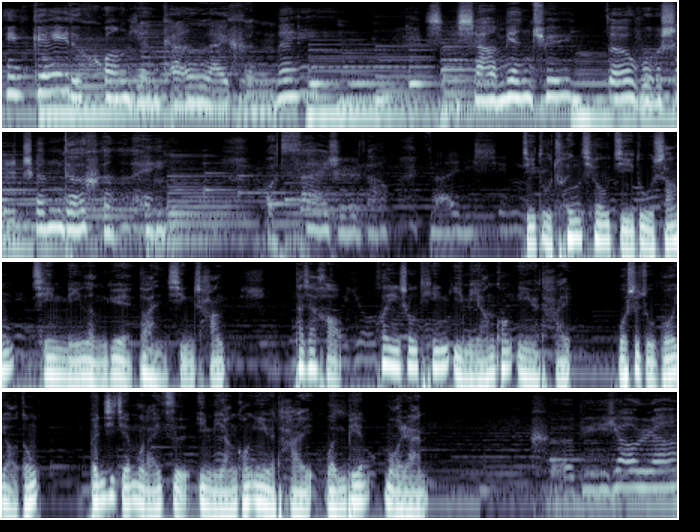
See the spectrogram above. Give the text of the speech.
你给的谎言看来很美，卸下面具的我是真的很累。我才知道，在你心里。几度春秋几度伤，清明冷月断心肠。大家好，欢迎收听一米阳光音乐台，我是主播耀东。本期节目来自一米阳光音乐台，文编漠然。何必要让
